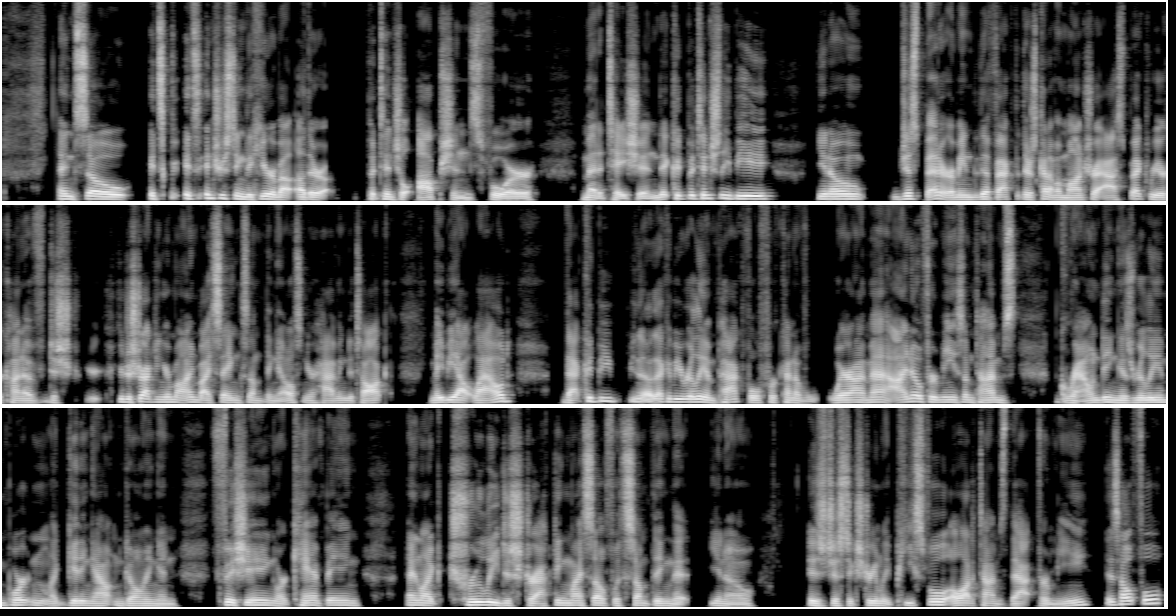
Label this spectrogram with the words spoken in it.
And so it's it's interesting to hear about other potential options for meditation that could potentially be, you know, just better. I mean, the fact that there's kind of a mantra aspect where you're kind of dist- you're distracting your mind by saying something else and you're having to talk maybe out loud. That could be, you know, that could be really impactful for kind of where I'm at. I know for me sometimes grounding is really important, like getting out and going and fishing or camping and like truly distracting myself with something that, you know, is just extremely peaceful. A lot of times that for me is helpful.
